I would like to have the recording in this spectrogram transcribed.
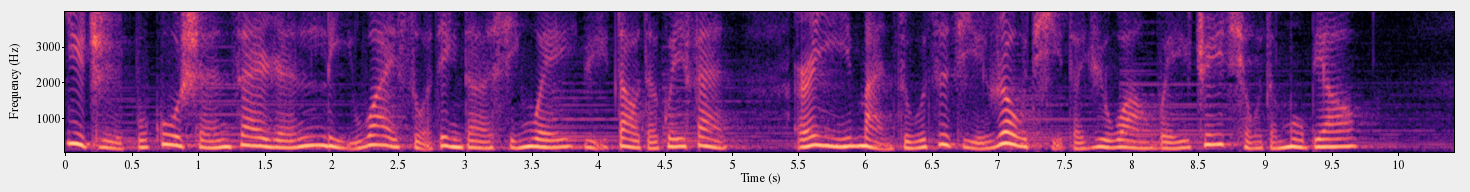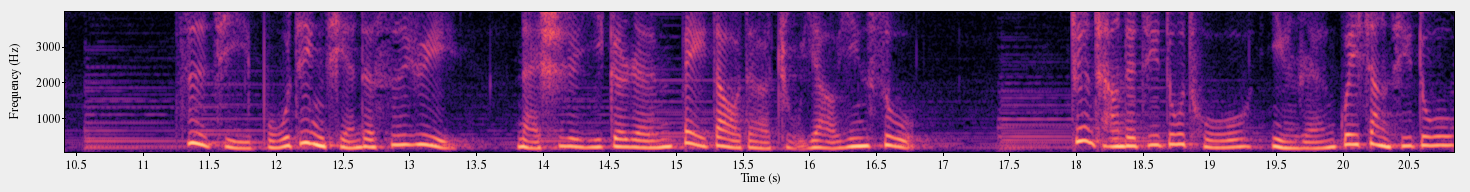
意指不顾神在人里外所定的行为与道德规范，而以满足自己肉体的欲望为追求的目标。自己不敬虔的私欲，乃是一个人背道的主要因素。正常的基督徒引人归向基督，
